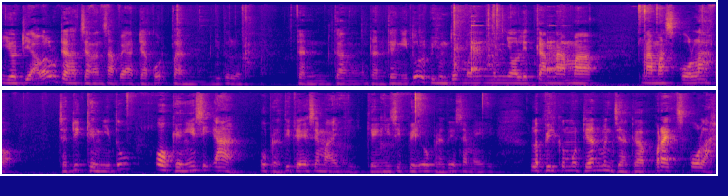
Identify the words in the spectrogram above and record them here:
yo di awal udah jangan sampai ada korban gitu loh. Dan gang dan geng itu lebih untuk men- menyolidkan nama nama sekolah kok. Jadi geng itu oh gengnya si A oh berarti dia SMA ini gengnya si B oh berarti SMA ini lebih kemudian menjaga pride sekolah.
